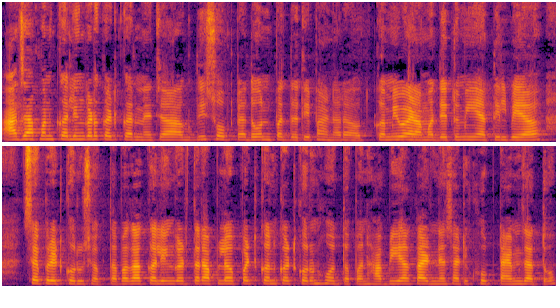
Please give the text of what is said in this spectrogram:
आज आपण कलिंगड कट करण्याच्या अगदी सोप्या दोन पद्धती पाहणार आहोत. कमी वेळामध्ये तुम्ही यातील बिया सेपरेट करू शकता. बघा कलिंगड तर आपलं पटकन कट करून होतं पण हा बिया काढण्यासाठी खूप टाईम जातो.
